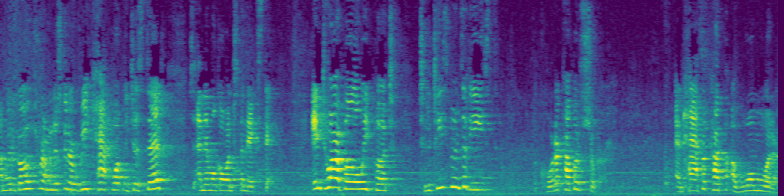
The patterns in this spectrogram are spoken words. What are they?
I'm gonna go through, I'm just gonna recap what we just did, and then we'll go on to the next step. Into our bowl, we put two teaspoons of yeast, a quarter cup of sugar, and half a cup of warm water.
